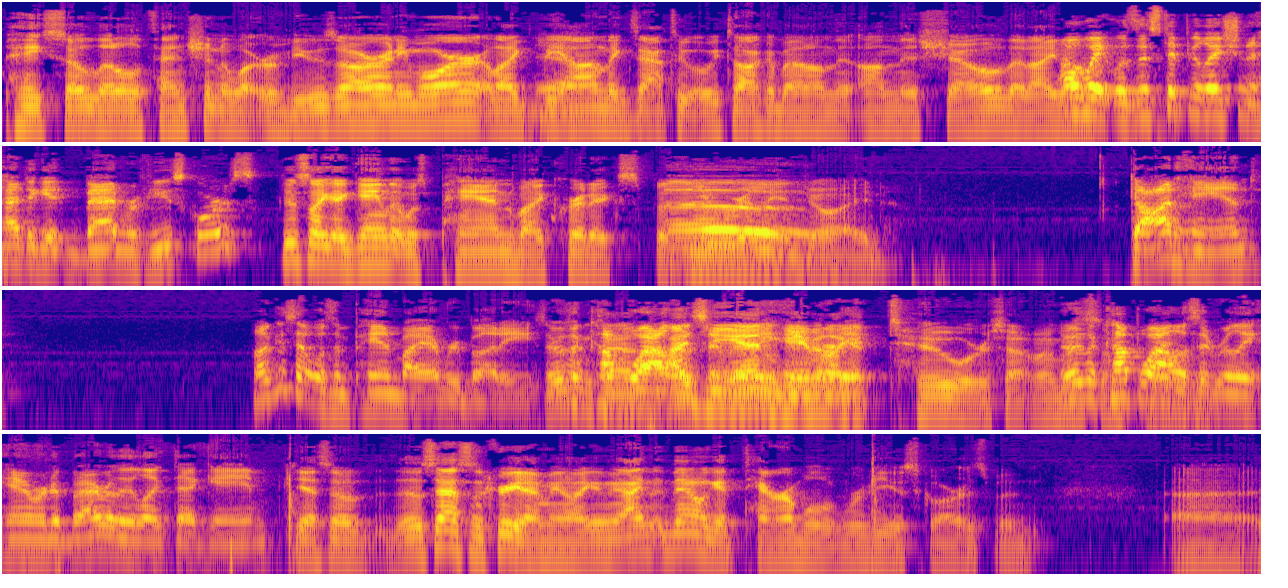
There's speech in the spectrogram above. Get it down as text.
pay so little attention to what reviews are anymore, like Yeah. beyond exactly what we talk about on the on this show. That I Oh don't, wait, was the stipulation it had to get bad review scores? just like a game that was panned by critics, but you really Oh. enjoyed. God Hand. Well, I guess that wasn't panned by everybody. There was a couple that- outlets that IGN really gave it like it. a two or something. There was a couple outlets that really hammered it, but I really liked that game. Yeah, so Assassin's Creed. I mean, like, I mean, I, they don't get terrible review scores, but uh,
